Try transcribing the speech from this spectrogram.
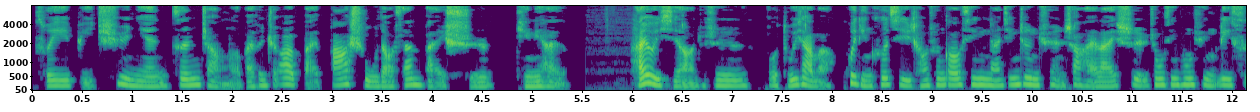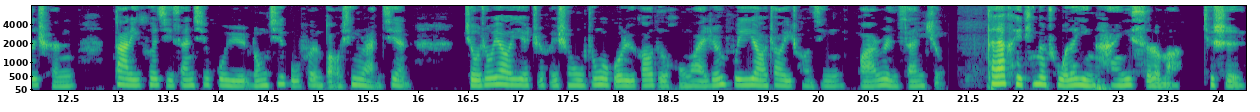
所以比去年增长了百分之二百八十五到三百十，挺厉害的。还有一些啊，就是我读一下吧：汇顶科技、长春高新、南京证券、上海来世、中兴通讯、立思成、大力科技、三七互娱、隆基股份、宝信软件、九州药业、智飞生物、中国国旅、高德红外、仁孚医药、兆易创新、华润三九。大家可以听得出我的隐含意思了吗？就是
